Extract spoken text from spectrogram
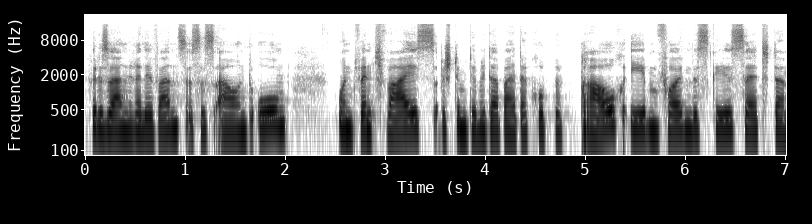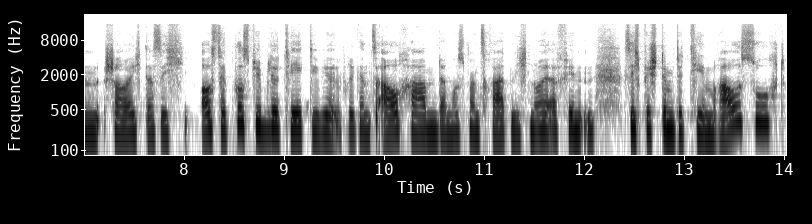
Ich würde sagen, Relevanz ist das A und O. Und wenn ich weiß, bestimmte Mitarbeitergruppe braucht eben folgendes Skillset, dann schaue ich, dass ich aus der Kursbibliothek, die wir übrigens auch haben, da muss man das Rad nicht neu erfinden, sich bestimmte Themen raussucht,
